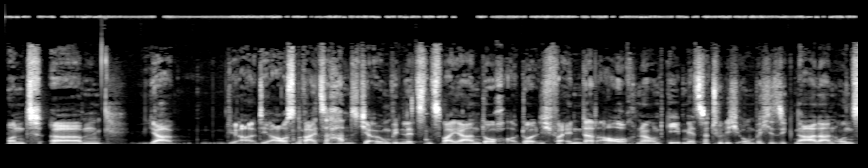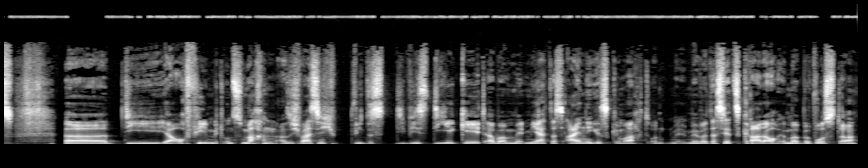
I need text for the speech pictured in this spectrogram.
Und ähm, ja, die, die Außenreize haben sich ja irgendwie in den letzten zwei Jahren doch deutlich verändert auch ne, und geben jetzt natürlich irgendwelche Signale an uns, äh, die ja auch viel mit uns machen. Also ich weiß nicht, wie, das, wie es dir geht, aber mit mir hat das einiges gemacht und mir wird das jetzt gerade auch immer bewusster.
